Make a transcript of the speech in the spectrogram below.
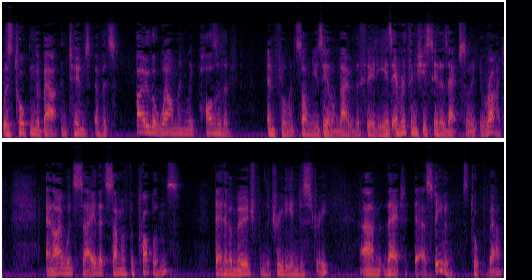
was talking about in terms of its overwhelmingly positive influence on New Zealand over the 30 years, everything she said is absolutely right. And I would say that some of the problems that have emerged from the treaty industry um, that uh, Stephen has talked about,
